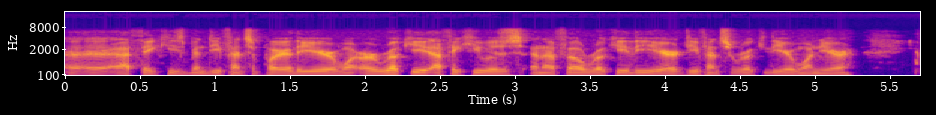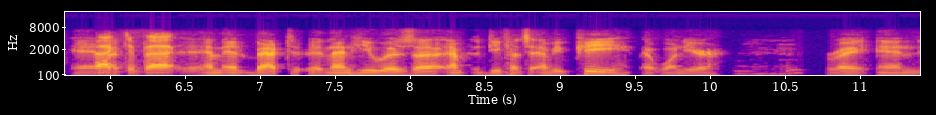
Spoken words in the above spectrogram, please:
uh, I think he's been defensive player of the year or rookie. I think he was NFL rookie of the year, defensive rookie of the year one year. And I back to back and then back to, and then he was uh, M- defensive MVP at one year, right? And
